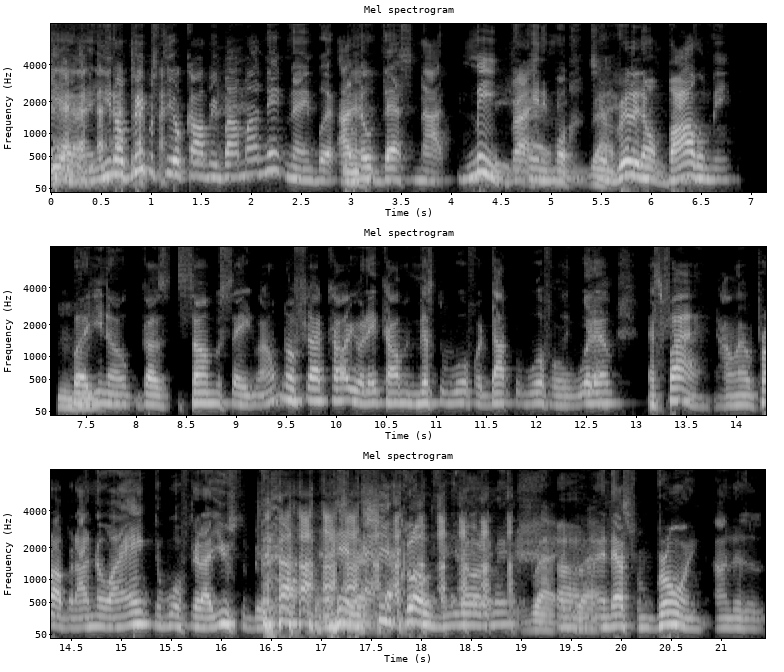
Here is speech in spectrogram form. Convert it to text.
yeah. And, you know, people still call me by my nickname, but I know that's not me Right. anymore. So Right. it really don't bother me. But Mhm. you know, because some will say, I don't know if I call you, or they call me Mr. Wolf or Dr. Wolf or whatever. That's fine. I don't have a problem. But I know I ain't the wolf that I used to be. in the sheep clothing, you know what I mean? right. Uh, right. And that's from growing under the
